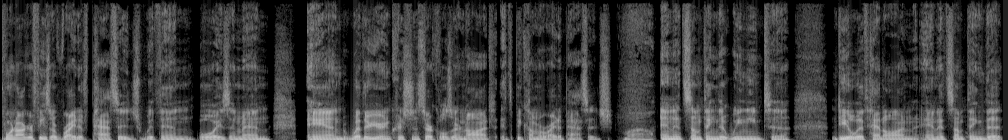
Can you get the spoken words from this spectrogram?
pornography is a rite of passage within boys and men. And whether you're in Christian circles or not, it's become a rite of passage. Wow. And it's something that we need to deal with head on. And it's something that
